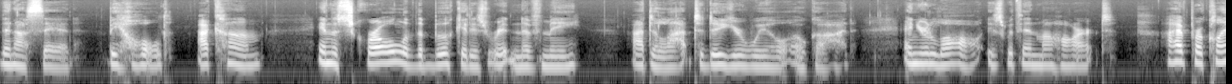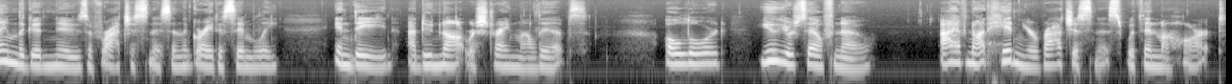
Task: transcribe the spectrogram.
Then I said, Behold, I come. In the scroll of the book it is written of me, I delight to do your will, O God, and your law is within my heart. I have proclaimed the good news of righteousness in the great assembly. Indeed, I do not restrain my lips. O Lord, you yourself know. I have not hidden your righteousness within my heart.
